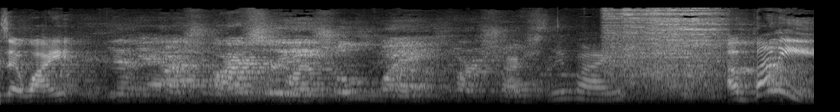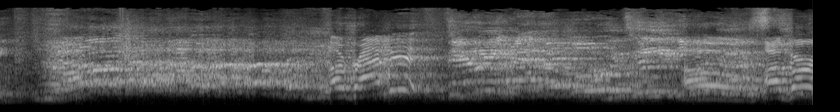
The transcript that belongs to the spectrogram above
is it white Yeah. Partially. Partially. Partial white. Partial. partially white a bunny No. a rabbit Very edible. You eat oh a bird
